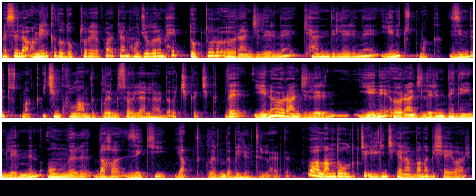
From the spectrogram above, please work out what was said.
Mesela Amerika'da doktora yaparken hocalarım hep doktora öğrencilerini kendilerini yeni tutmak, zinde tutmak için kullandıklarını söylerlerdi açık açık. Ve yeni öğrencilerin, yeni öğrencilerin deneyimlerinin onları daha zeki yaptıklarını da belirtirlerdi. Bu bağlamda oldukça ilginç gelen bana bir şey var.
